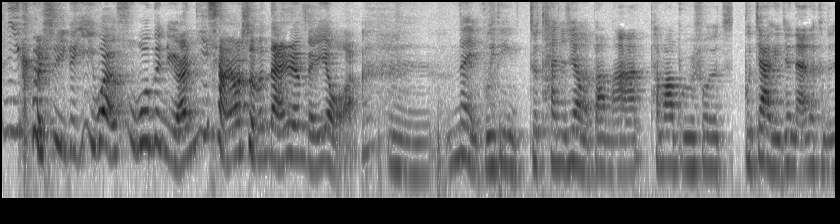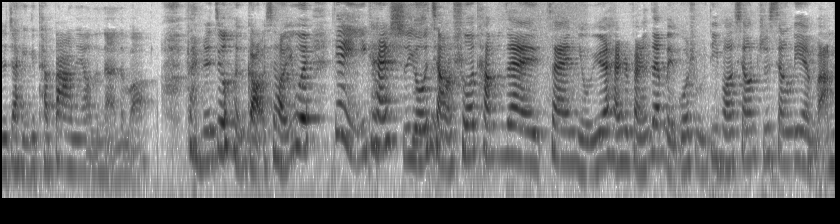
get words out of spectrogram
你可是一个亿万富翁的女儿，你想要什么男人没有啊？嗯，那也不一定，就摊着这样的爸妈，他妈不是说不嫁给这男的，可能就嫁给他爸那样的男的吧？反正就很搞笑，因为电影一开始有讲说他们在在纽约还是反正在美国什么地方相知相恋吧。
